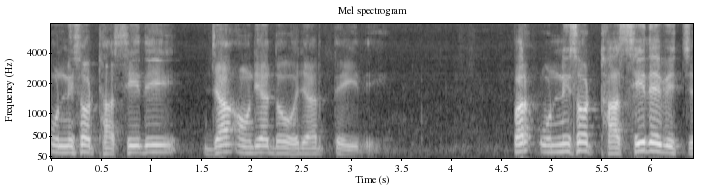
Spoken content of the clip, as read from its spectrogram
1988 ਦੀ ਜਾਂ ਆਉਂਦੀ ਹੈ 2023 ਦੀ। ਪਰ 1988 ਦੇ ਵਿੱਚ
